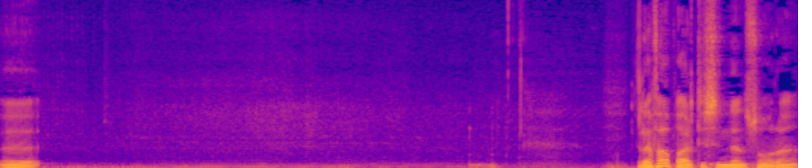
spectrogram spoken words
e, Refah Partisi'nden sonra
